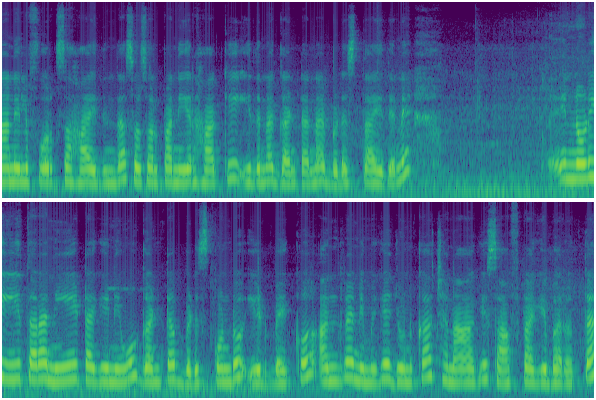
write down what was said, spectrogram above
ನಾನಿಲ್ಲಿ ಫೋರ್ಕ್ ಸಹಾಯದಿಂದ ಸ್ವಸ್ವಲ್ಪ ಸ್ವಲ್ಪ ನೀರು ಹಾಕಿ ಇದನ್ನು ಗಂಟನ್ನು ಬಿಡಿಸ್ತಾ ಇದ್ದೀನಿ. ಇನ್ನು ನೋಡಿ ಈ ಥರ ನೀಟಾಗಿ ನೀವು ಗಂಟು ಬಿಡಿಸ್ಕೊಂಡು ಇಡಬೇಕು. ಅಂದರೆ ನಿಮಗೆ ಜುಣಕ ಚೆನ್ನಾಗಿ ಸಾಫ್ಟಾಗಿ ಬರುತ್ತೆ.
